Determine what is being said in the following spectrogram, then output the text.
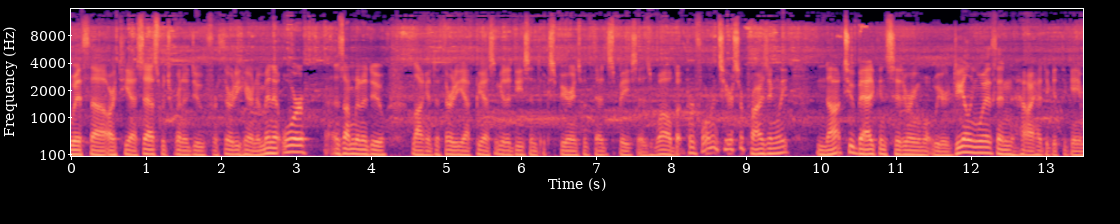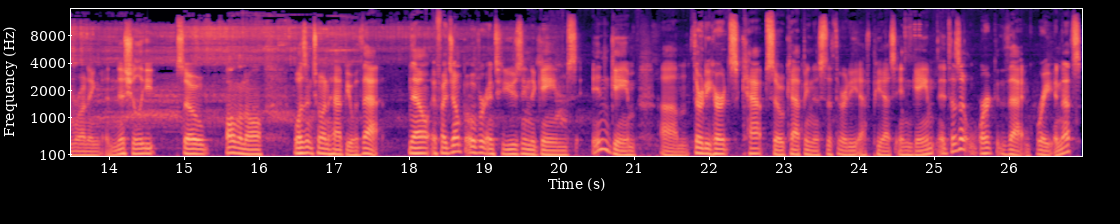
with uh, RTSS, which we're going to do for 30 here in a minute, or as I'm going to do, lock it to 30 FPS and get a decent experience with Dead Space as well. But performance here, surprisingly, not too bad considering what we were dealing with and how I had to get the game running initially. So all in all, wasn't too unhappy with that. Now, if I jump over into using the game's in-game um, 30 hertz cap, so capping this to 30 FPS in-game, it doesn't work that great. And that's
